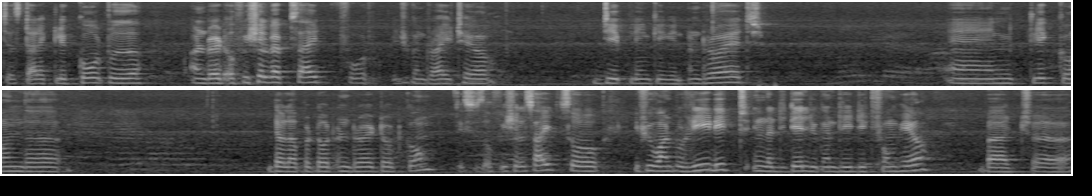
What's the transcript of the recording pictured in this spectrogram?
just directly go to the android official website. For you can write here deep linking in android. And click on the developer.android.com this is the official site. So if you want to read it in the detail you can read it from here. But uh,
